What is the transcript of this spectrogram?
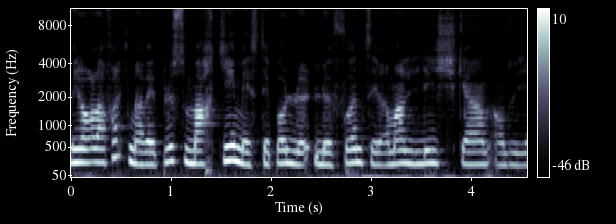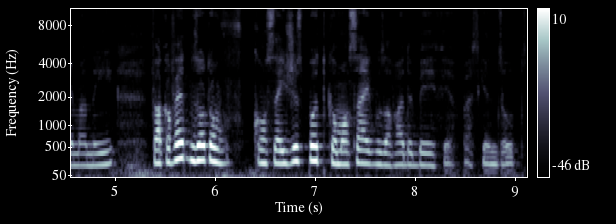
Mais genre, l'affaire qui m'avait plus marqué, mais c'était pas le, le fun, c'est vraiment les chicanes en deuxième année. Fait qu'en fait, nous autres, on vous conseille juste pas de commencer avec vos affaires de BFF, parce que nous autres,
